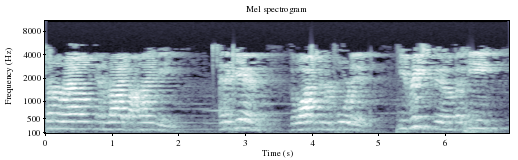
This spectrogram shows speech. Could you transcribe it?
Turn around and ride behind me. And again, the watchman reported, He reached them, but he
